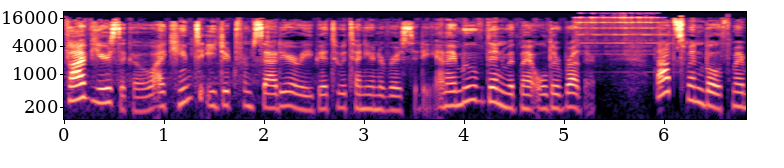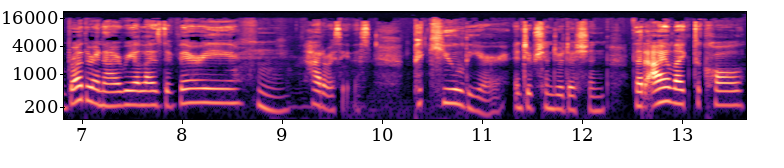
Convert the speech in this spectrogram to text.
Five years ago, I came to Egypt from Saudi Arabia to attend university, and I moved in with my older brother. That's when both my brother and I realized a very, hmm, how do I say this, peculiar Egyptian tradition that I like to call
